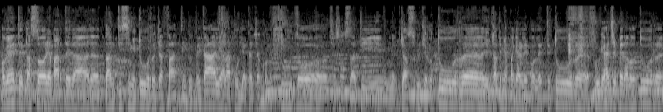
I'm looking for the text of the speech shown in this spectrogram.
Ovviamente la storia parte da, da tantissimi tour già fatti in tutta Italia, la Puglia ti ha già conosciuto, ci sono stati Just Ruggero Tour, aiutatemi a pagare le bollette tour, Fugace Pedalo Tour.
